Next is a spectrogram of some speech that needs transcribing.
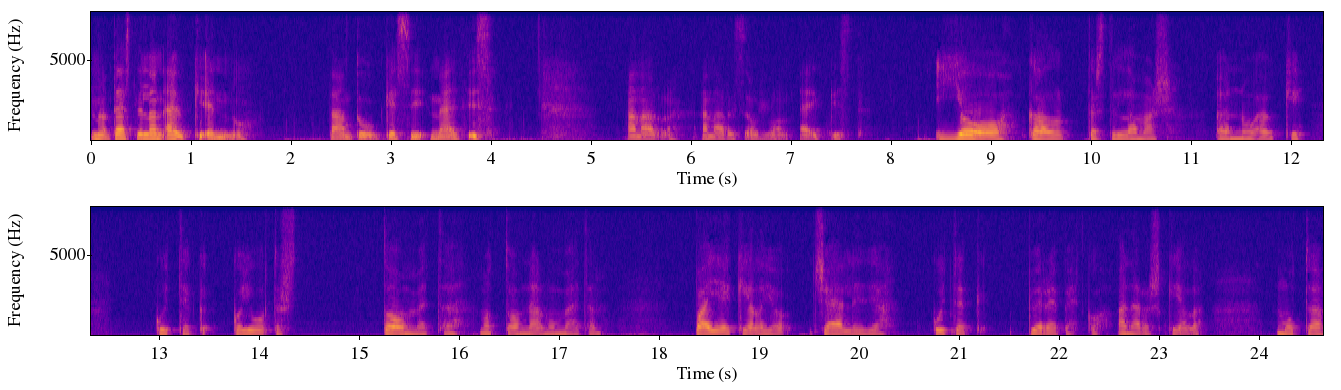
No tästä on äykki ennu. Tää on tuu kesimätis. Anar, anaris on äikkistä. Joo, kaltaisesti lamas annu. Kuitenkin kun juurtas tommet, mutta on näillä mun pajekielä jo jällit ja kuitenkin pyöreäpet kuin anaraskielä. Mutta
